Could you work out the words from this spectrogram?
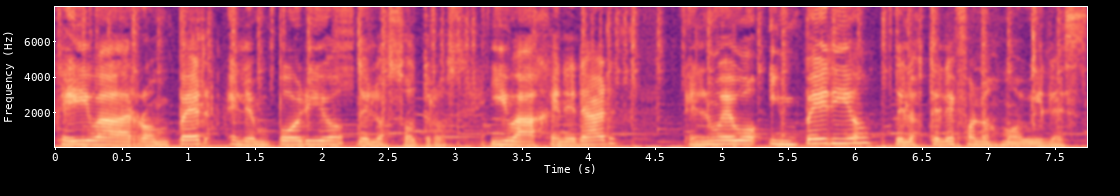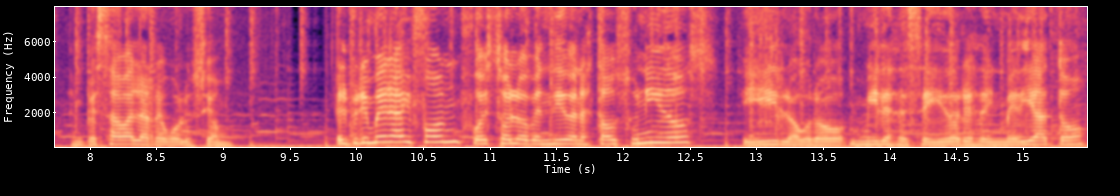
que iba a romper el emporio de los otros, iba a generar el nuevo imperio de los teléfonos móviles. Empezaba la revolución. El primer iPhone fue solo vendido en Estados Unidos y logró miles de seguidores de inmediato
